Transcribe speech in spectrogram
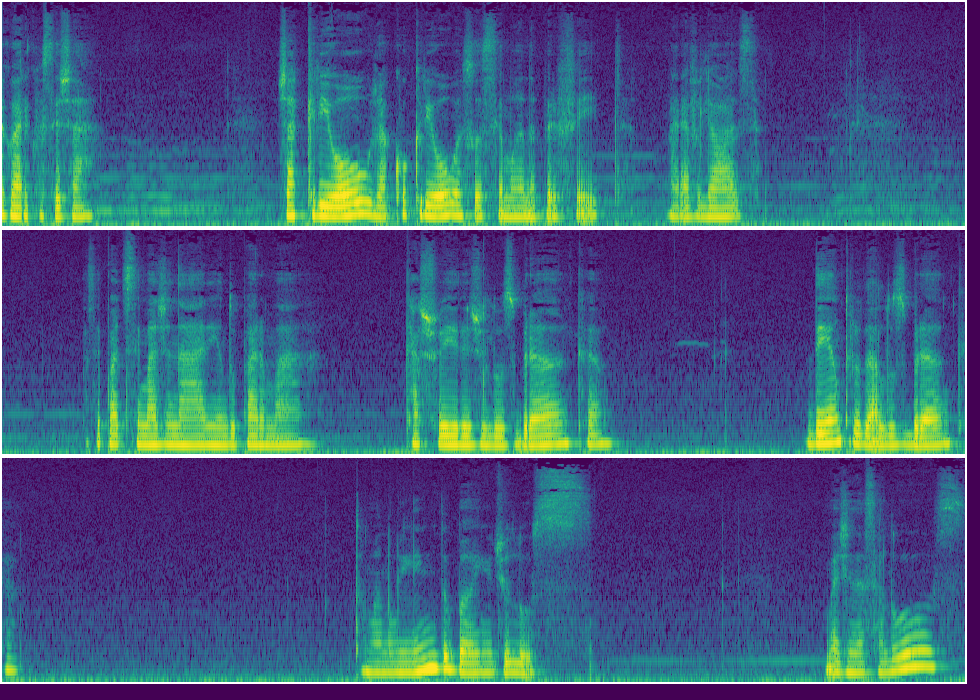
Agora que você já já criou, já co-criou a sua semana perfeita, maravilhosa. Você pode se imaginar indo para uma cachoeira de luz branca, dentro da luz branca, tomando um lindo banho de luz. Imagina essa luz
